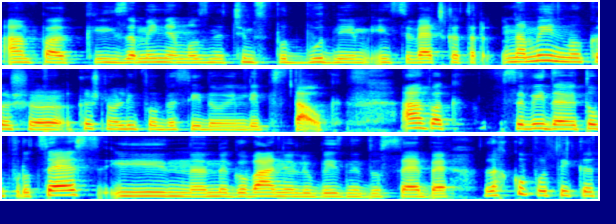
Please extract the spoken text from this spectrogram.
ampak jih zamenjamo z nečim spodbudnim in si večkrat namenimo kakšno lepo besedo in lep stavek. Ampak Seveda je to proces in negovanje ljubezni do sebe lahko poteka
